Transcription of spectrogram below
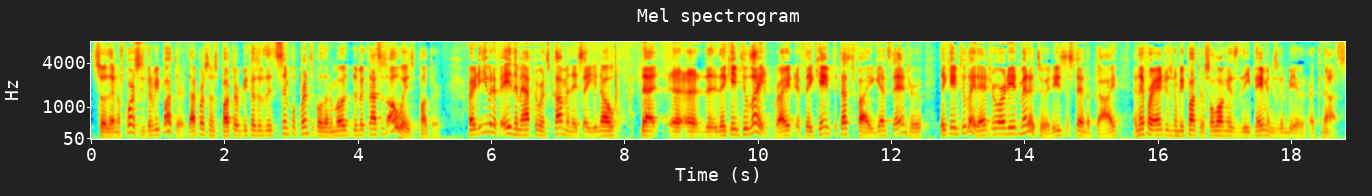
So then, of course, he's going to be putter. That person is putter because of the simple principle that a to knas is always putter. Right? Even if Adim afterwards come and they say, you know, that uh, uh, they came too late, right? If they came to testify against Andrew, they came too late. Andrew already admitted to it. He's a stand-up guy, and therefore Andrew's going to be putter so long as the payment is going to be a, a knas.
